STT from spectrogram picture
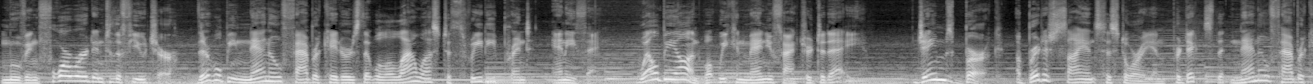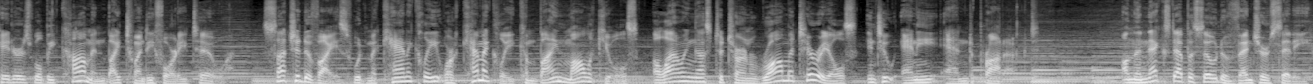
Moving forward into the future, there will be nanofabricators that will allow us to 3D print anything, well beyond what we can manufacture today. James Burke, a British science historian, predicts that nanofabricators will be common by 2042. Such a device would mechanically or chemically combine molecules, allowing us to turn raw materials into any end product. On the next episode of Venture City,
